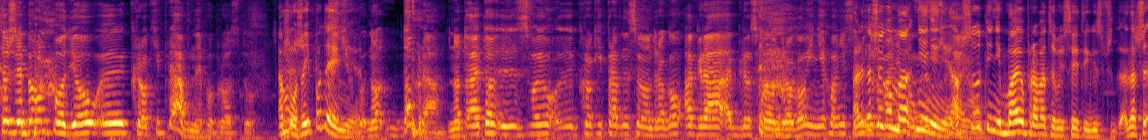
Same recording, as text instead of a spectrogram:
to żeby on podjął e, kroki prawne po prostu. A może i podejmie. No dobra, no to ale to y, swoją, kroki prawne swoją drogą, a gra, a gra swoją drogą i niech oni sobie Ale dlaczego ma... Nie, nie, nie, absolutnie nie mają prawa sobie tej gry sprzedać. Znaczy,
